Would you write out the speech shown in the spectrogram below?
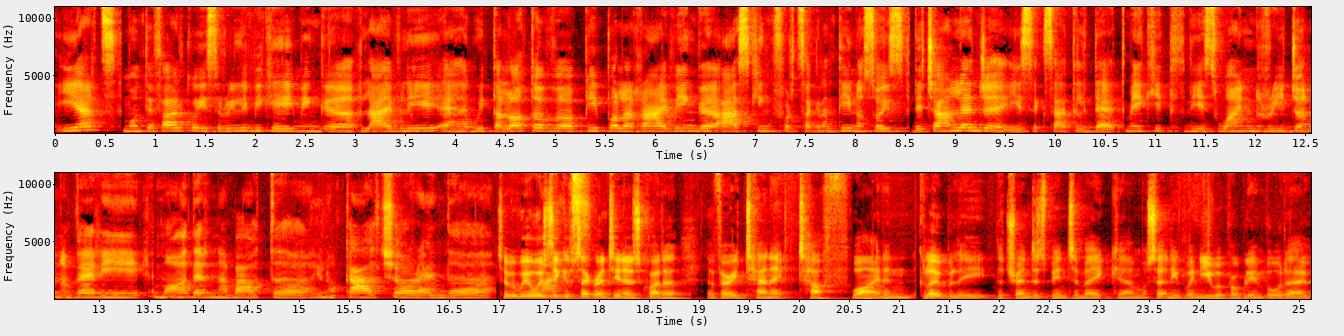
years, Montefalco is really becoming uh, lively and with a lot of uh, people arriving asking for Sagrantino. So it's, the challenge is exactly that make it this wine region very modern about uh, you know culture and uh, so we always think of Sagrantino as quite a, a very tannic tough wine. And globally the trend has been to make um, well certainly when you were probably in Bordeaux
